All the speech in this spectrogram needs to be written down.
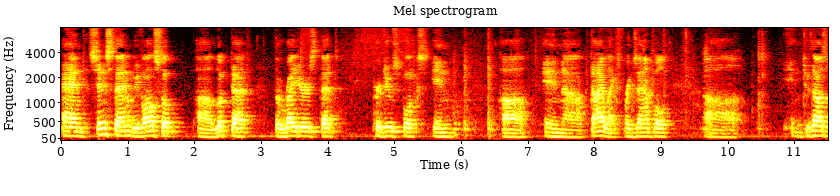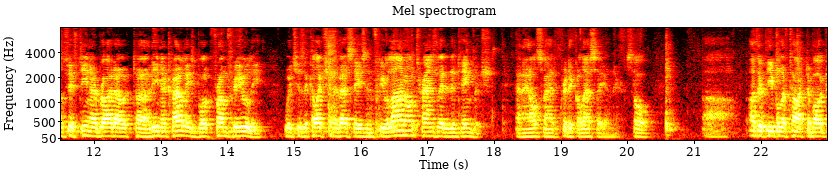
And since then, we've also uh, looked at the writers that produce books in, uh, in uh, dialects. For example, uh, in 2015, I brought out uh, Rina Cralli's book, From Friuli, which is a collection of essays in Friulano translated into English. And I also had a critical essay in there. So uh, other people have talked about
